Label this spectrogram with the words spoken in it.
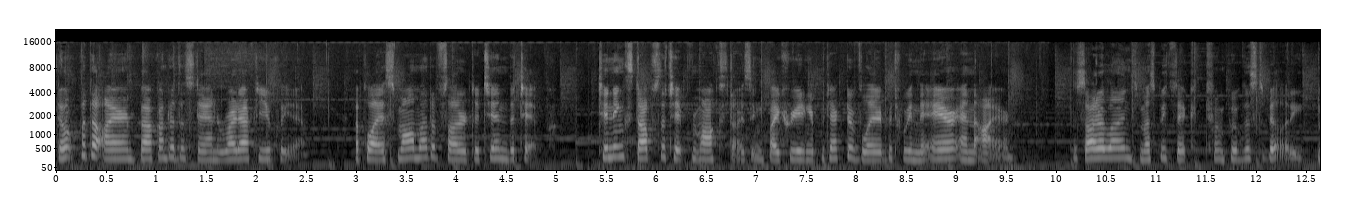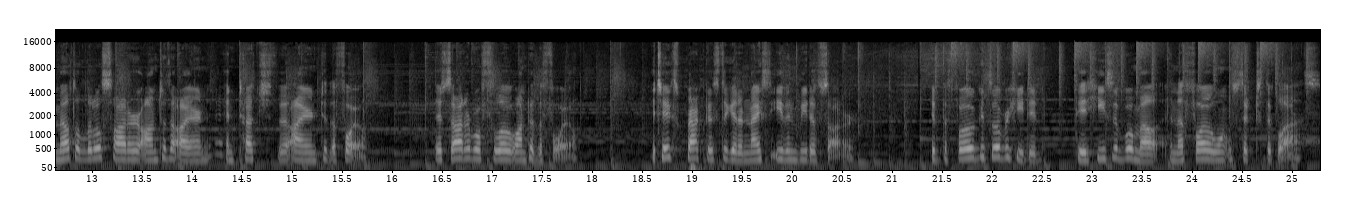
Don't put the iron back onto the stand right after you clean it. Apply a small amount of solder to tin the tip. Tinning stops the tip from oxidizing by creating a protective layer between the air and the iron. The solder lines must be thick to improve the stability. Melt a little solder onto the iron and touch the iron to the foil. The solder will flow onto the foil. It takes practice to get a nice even bead of solder. If the foil gets overheated, the adhesive will melt and the foil won't stick to the glass.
